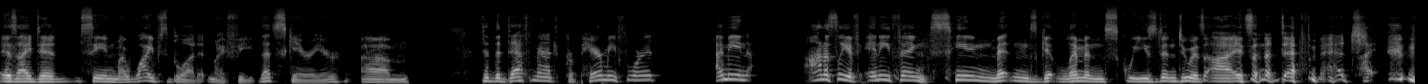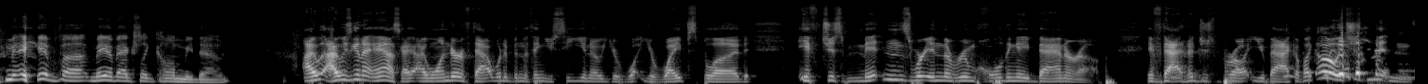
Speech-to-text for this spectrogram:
as I did seeing my wife's blood at my feet. That's scarier. Um, did the death match prepare me for it? I mean, honestly, if anything, seeing Mittens get lemon squeezed into his eyes in a death match I- may have uh, may have actually calmed me down. I, I was gonna ask. I, I wonder if that would have been the thing. You see, you know, your wa- your wife's blood. If just mittens were in the room holding a banner up, if that had just brought you back of like, oh, it's just mittens.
